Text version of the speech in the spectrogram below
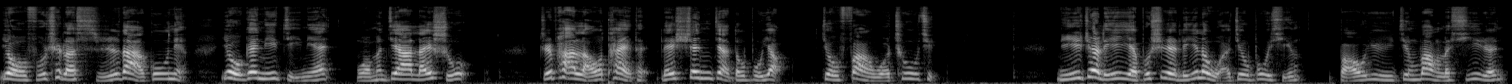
又扶持了十大姑娘，又跟你几年，我们家来赎，只怕老太太连身家都不要，就放我出去。你这里也不是离了我就不行。”宝玉竟忘了袭人，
